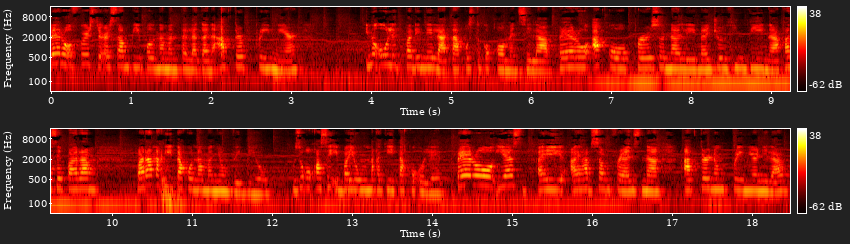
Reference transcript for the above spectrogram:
Pero, of course, there are some people naman talaga na after Premiere, inuulit pa din nila tapos nagko-comment sila. Pero ako personally medyo hindi na kasi parang parang nakita ko naman yung video. Gusto ko kasi iba yung nakikita ko ulit. Pero yes, I I have some friends na after nung premiere nila,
